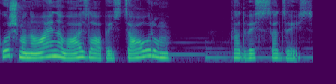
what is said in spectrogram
kurš man ainavā aizlāpīs caurumu, kad viss sadzīs.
